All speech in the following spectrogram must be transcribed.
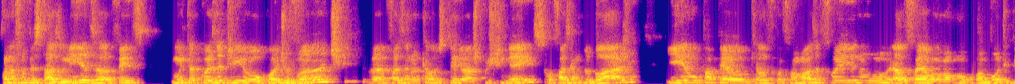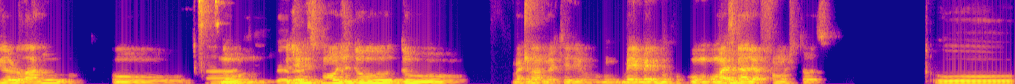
Quando ela foi para os Estados Unidos, ela fez muita coisa de ou coadjuvante, fazendo aquele estereótipo chinês, ou fazendo dublagem. E o papel que ela ficou famosa foi no, ela foi uma, uma Bond Girl lá no, o, ah, no, no James Bond do, do como é que é o nome? Aquele, o, o mais galhafão de todos. O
